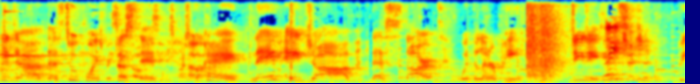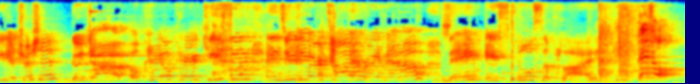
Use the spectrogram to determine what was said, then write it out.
Good job. That's two points for These are so easy. These questions- Okay, name a job that starts with the letter P. Gigi. Pediatrician? Good job. Okay, okay. Kingston and Gigi are tied right now. Name a school supply. Pencil.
